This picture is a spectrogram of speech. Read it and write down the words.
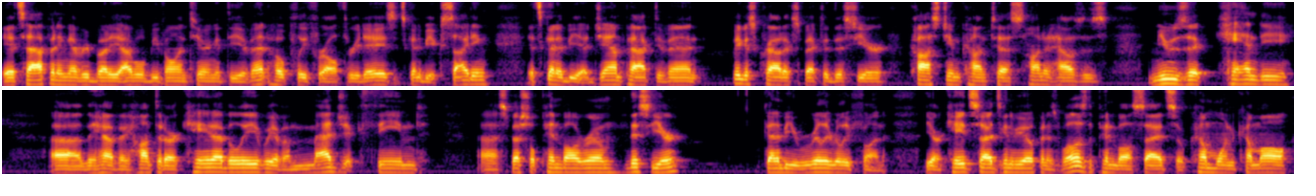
It's happening, everybody. I will be volunteering at the event, hopefully for all three days. It's going to be exciting. It's going to be a jam packed event. Biggest crowd expected this year. Costume contests, haunted houses, music, candy. Uh, they have a haunted arcade, I believe. We have a magic themed uh, special pinball room this year. Going to be really, really fun. The arcade side is going to be open as well as the pinball side. So come one, come all.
